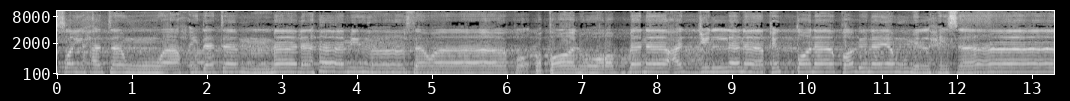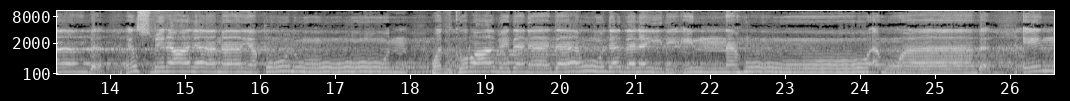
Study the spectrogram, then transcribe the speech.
صيحة واحدة ما لها من فواق وقالوا ربنا عجل لنا قطنا قبل يوم الحساب. اصبر على ما يقولون. واذكر عبدنا داود ذا إنه أواب. إنا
